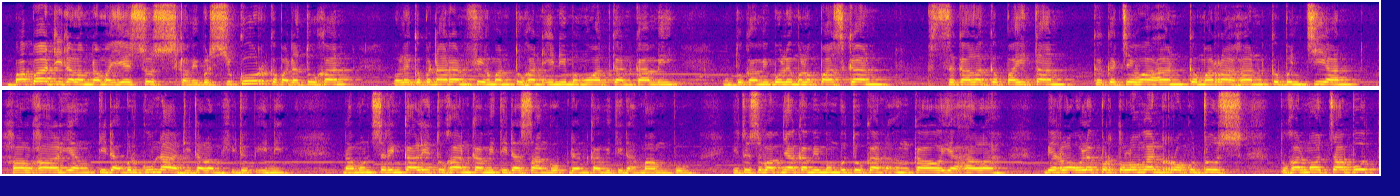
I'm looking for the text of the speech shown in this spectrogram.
Bapa di dalam nama Yesus, kami bersyukur kepada Tuhan oleh kebenaran firman Tuhan ini menguatkan kami untuk kami boleh melepaskan segala kepahitan, kekecewaan, kemarahan, kebencian, hal-hal yang tidak berguna di dalam hidup ini. Namun sering kali Tuhan kami tidak sanggup dan kami tidak mampu. Itu sebabnya kami membutuhkan Engkau ya Allah. Biarlah oleh pertolongan Roh Kudus Tuhan mau cabut,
